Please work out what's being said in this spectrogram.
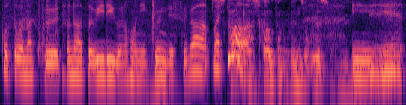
ことなくその後 WE リーグの方に行くんですが、まあ今はスカウトの連続ですよね。え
